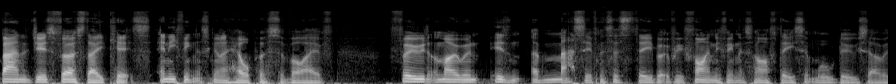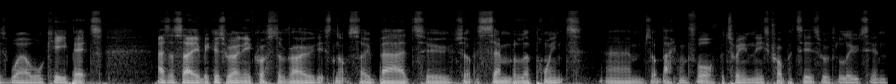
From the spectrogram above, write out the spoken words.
bandages, first aid kits, anything that's going to help us survive. Food at the moment isn't a massive necessity, but if we find anything that's half decent, we'll do so as well. We'll keep it. As I say, because we're only across the road, it's not so bad to sort of assemble a point, um, sort of back and forth between these properties with looting.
